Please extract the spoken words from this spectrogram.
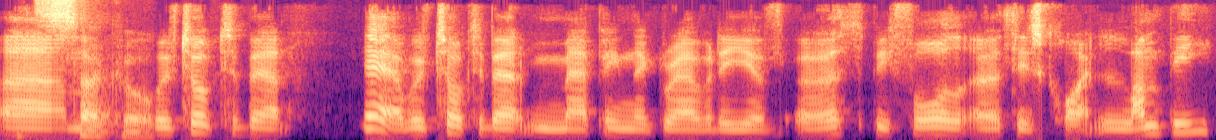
Um, so cool. We've talked about yeah, we've talked about mapping the gravity of Earth before. Earth is quite lumpy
